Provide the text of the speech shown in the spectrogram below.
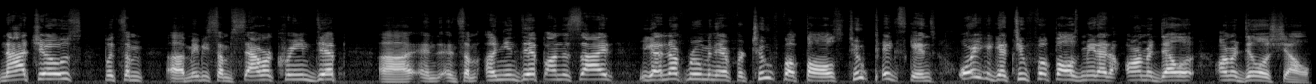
nachos, put some, uh, maybe some sour cream dip uh, and, and some onion dip on the side. You got enough room in there for two footballs, two pigskins, or you could get two footballs made out of armadillo, armadillo shell.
